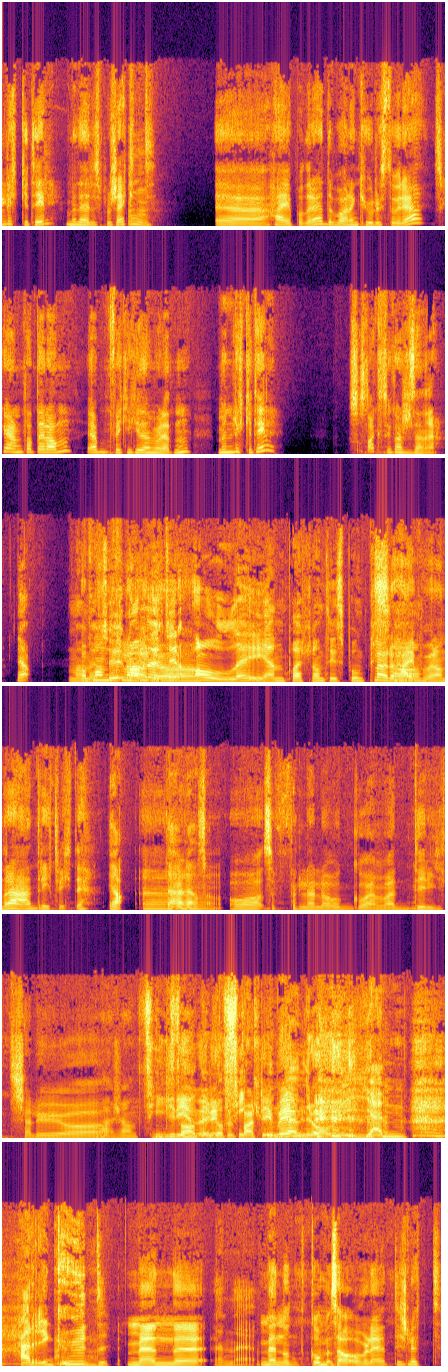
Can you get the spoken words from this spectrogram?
lykke til med deres prosjekt. Mm. Eh, heier på dere, det var en kul historie. Skulle gjerne tatt del av den. Jeg fikk ikke den muligheten, men lykke til! Så snakkes vi kanskje senere. Man, man møter, man møter å- alle igjen på et eller annet tidspunkt. Klare å heie på hverandre er dritviktig. Ja, det er det, altså. Uh, Og selvfølgelig er det lov å gå hjem og være dritsjalu Og og sånn, fader, litt nå et fikk par hun timer. den rollen igjen! Herregud! men, uh, Men uh, men å komme seg over det til slutt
